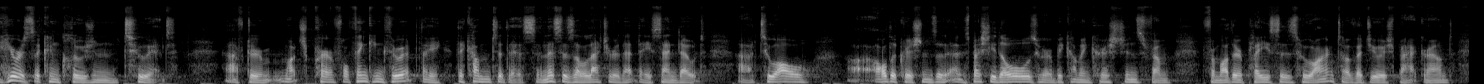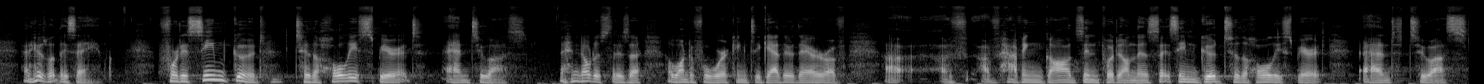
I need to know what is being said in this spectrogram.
here is the conclusion to it. After much prayerful thinking through it, they, they come to this. And this is a letter that they send out uh, to all all the Christians, and especially those who are becoming Christians from, from other places who aren't of a Jewish background. And here's what they say For it has seemed good to the Holy Spirit and to us. And notice there's a, a wonderful working together there of, uh, of, of having God's input on this. It seemed good to the Holy Spirit and to us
